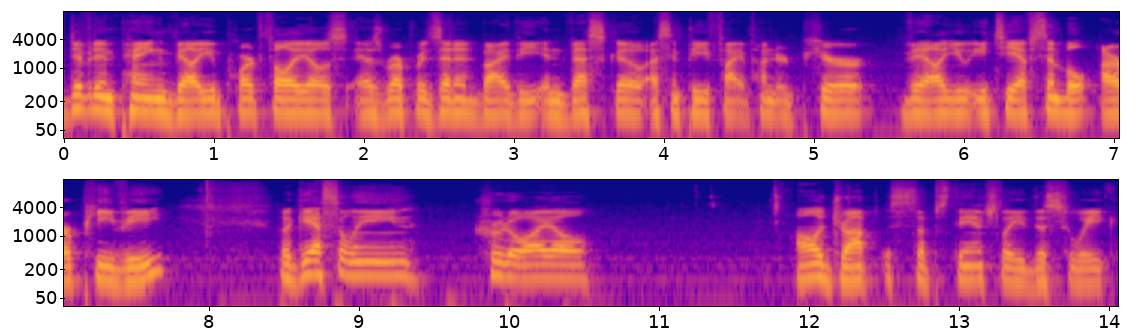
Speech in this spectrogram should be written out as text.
dividend paying value portfolios as represented by the Invesco S&P 500 Pure Value ETF symbol RPV. But gasoline, crude oil all dropped substantially this week,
